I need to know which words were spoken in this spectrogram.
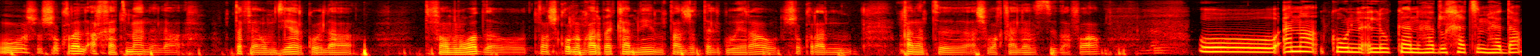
وشكرا للاخ عثمان على التفاهم ديالك وعلى تفاهم الوضع وتنشكر المغاربة كاملين من طنجه حتى الكويرة. وشكرا قناه أشواق على الاستضافة. وأنا كون لو كان هذا الخاتم هذا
